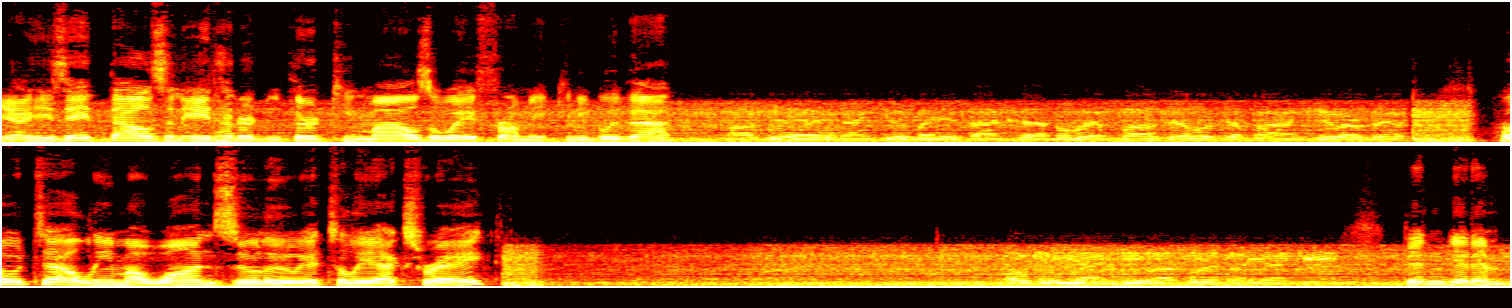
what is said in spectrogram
Yeah, he's 8,813 miles away from me. Can you believe that? Okay, thank you. Many thanks. November Zulu Japan, QRZ. Hotel Lima 1 Zulu Italy X-ray. Okay, Yankee. Didn't get him,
